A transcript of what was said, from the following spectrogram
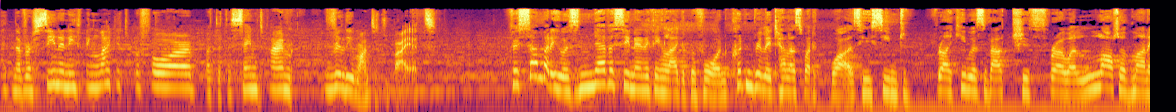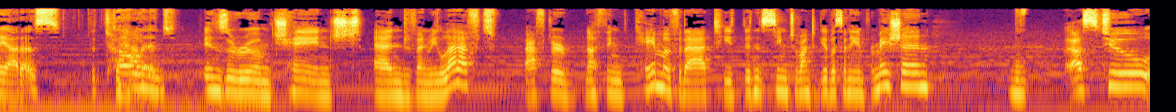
had never seen anything like it before, but at the same time, really wanted to buy it. For somebody who has never seen anything like it before and couldn't really tell us what it was, he seemed like he was about to throw a lot of money at us. The To tone it. in the room changed, and when we left, after nothing came of that, he didn't seem to want to give us any information. Us two,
